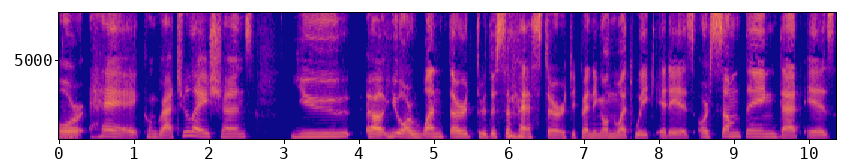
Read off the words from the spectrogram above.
mm-hmm. or hey congratulations you uh, you are one third through the semester, depending on what week it is, or something that is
